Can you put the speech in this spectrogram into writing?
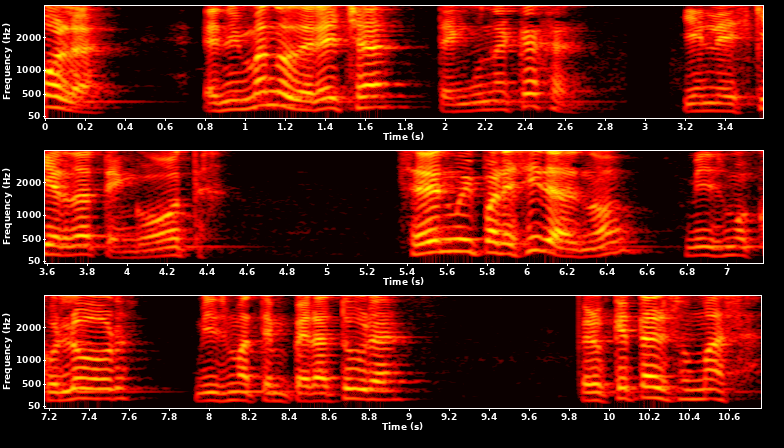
Hola, en mi mano derecha tengo una caja y en la izquierda tengo otra. Se ven muy parecidas, ¿no? Mismo color, misma temperatura, pero ¿qué tal su masa?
